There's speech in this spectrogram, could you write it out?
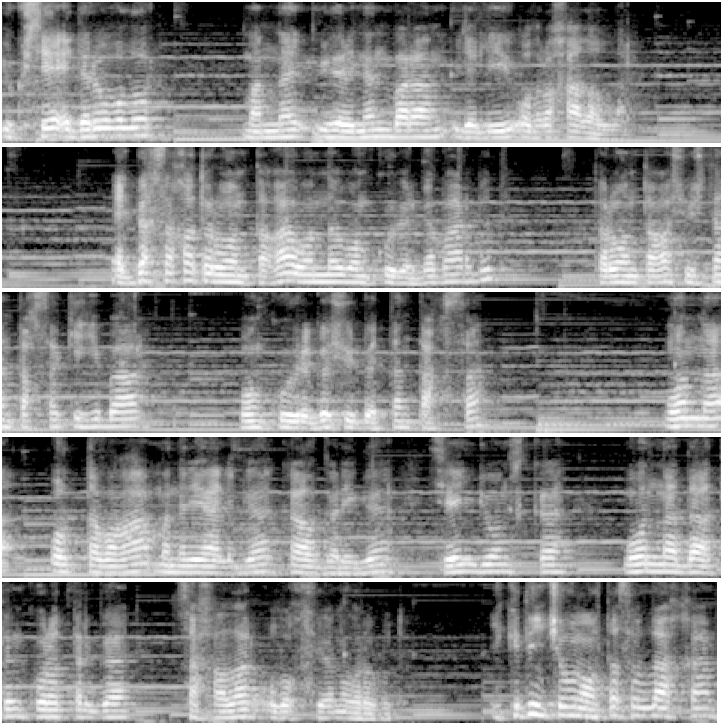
Үксе эдер оголор, манна үйеренен баран үлели олора халаллар. Әлбәх саха Торонтоға, онна Ванкуверга барбыт. Торонтоға сүстән тақса киһи бар, Ванкуверга сүрбеттен тақса. Онна Оттаваға, Монреаліга, Калгарига, Сен-Джонска, онна датын кураттарга сахалар улуксуян олорабыт. 2016 сыллааққа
